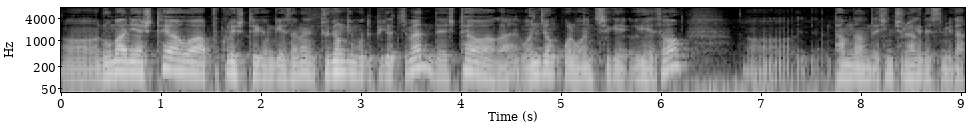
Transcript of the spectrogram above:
어, 루마니아 슈테아와 부크레슈트의 경기에서는 두 경기 모두 비겼지만 네, 슈테아와가 원정골 원칙에 의해서 어, 다음 라운드에 진출을 하게 됐습니다.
